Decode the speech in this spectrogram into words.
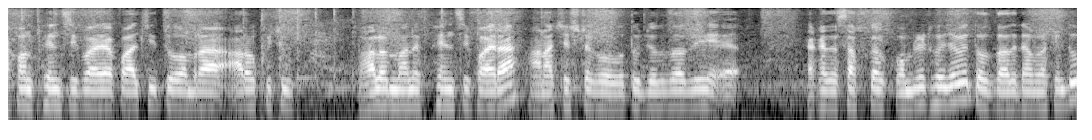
এখন ফ্যান্সি পায়রা পালছি, তো আমরা আরও কিছু ভালো মানে ফ্যান্সি পায়রা আনার চেষ্টা করব। তো যত তাড়াতাড়ি এক হাজার সাবস্ক্রাইব কমপ্লিট হয়ে যাবে, তো তাদের আমরা কিন্তু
